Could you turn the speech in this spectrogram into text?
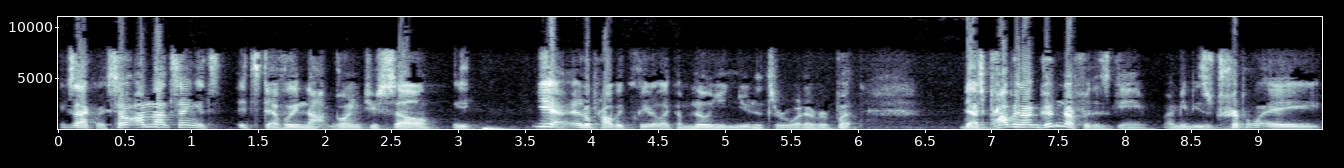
Exactly. So I'm not saying it's it's definitely not going to sell. Yeah, it'll probably clear like a million units or whatever, but that's probably not good enough for this game. I mean, these are triple A,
